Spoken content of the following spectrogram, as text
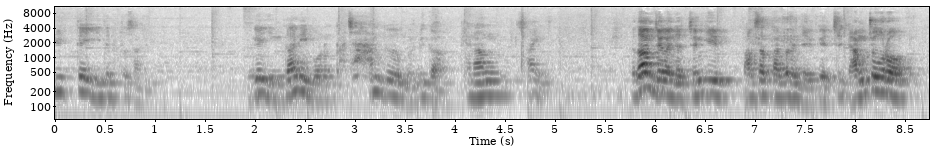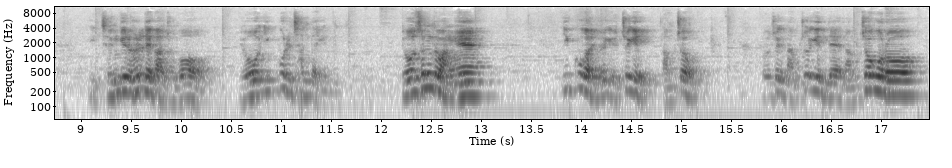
1대 2대 부산입니다. 그게 인간이 보는 가장 그 뭡니까 편한 상입니다. 그 다음 제가 이제 전기 박사 딸들은 이제 양쪽으로 이 전기를 흘려가지고 요 입구를 찬다 이겁니다. 요 성도왕의 입구가 여기 이쪽이 남쪽, 이쪽이 남쪽인데 남쪽으로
